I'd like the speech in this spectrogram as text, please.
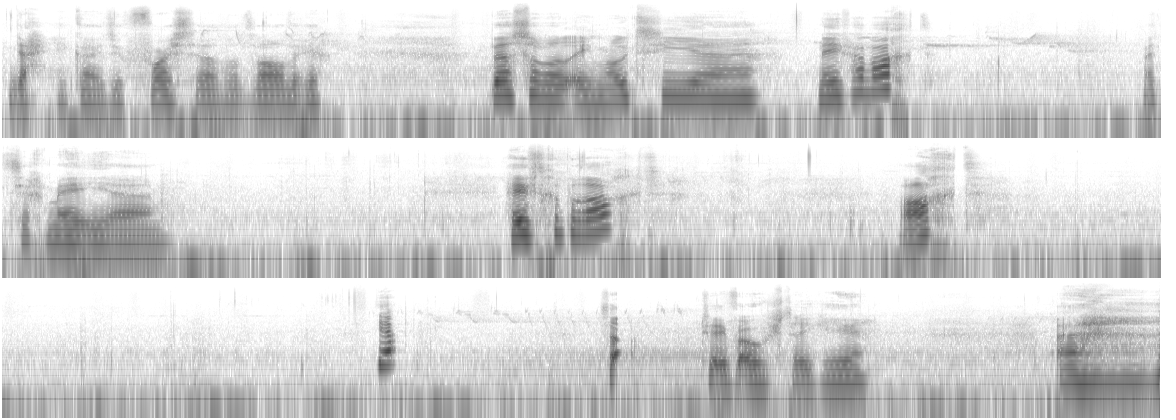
ja, je kan je natuurlijk voorstellen dat het wel weer best wel wat emotie, uh, nee verwacht, met zich mee uh, heeft gebracht. Wacht. Ja. Zo, ik even oversteken hier. Uh,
